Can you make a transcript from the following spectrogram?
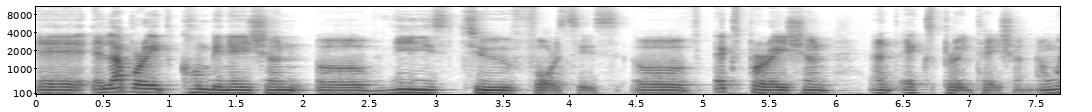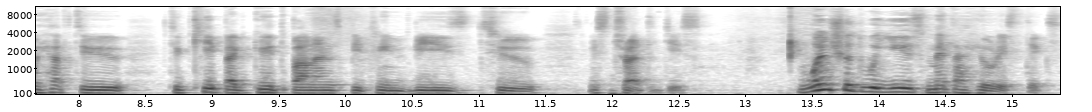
elaborate combination of these two forces of exploration and exploitation. And we have to to keep a good balance between these two strategies. When should we use meta heuristics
